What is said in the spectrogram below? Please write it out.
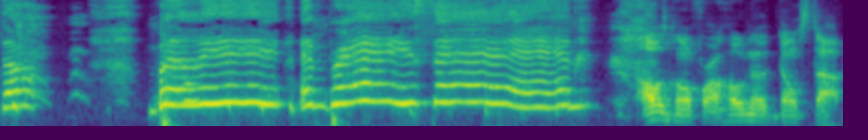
don't believe embracing. I was going for a whole nother don't stop.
